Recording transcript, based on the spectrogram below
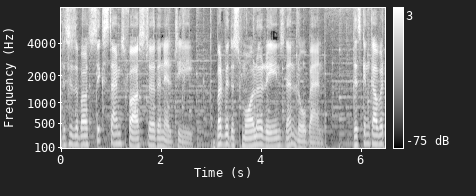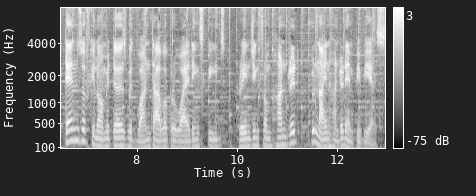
This is about 6 times faster than LTE, but with a smaller range than low band. This can cover tens of kilometers with one tower providing speeds ranging from 100 to 900 Mbps.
